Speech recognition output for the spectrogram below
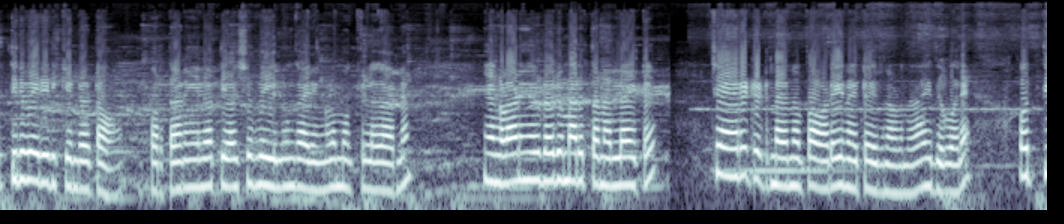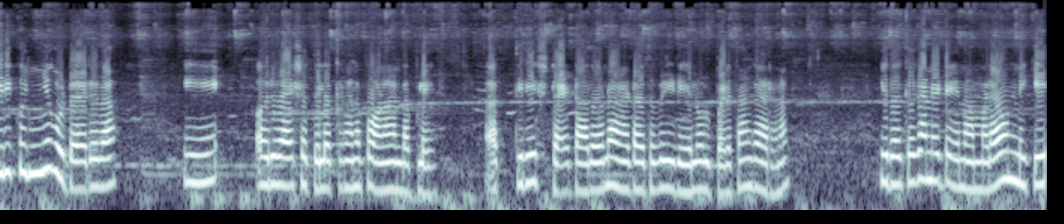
ഒത്തിരി പേര് ഇരിക്കുന്നുണ്ട് കേട്ടോ. പുറത്താണെങ്കിലും അത്യാവശ്യം വെയിലും കാര്യങ്ങളും ഒക്കെ ഉള്ള കാരണം ഞങ്ങളാണെങ്കിൽ ഇവിടെ ഒരു മരത്തണലായിട്ട് ചെയർ അപ്പോൾ അവിടെ ഇരുന്നിട്ടായിരുന്നു അവിടെ നിന്ന് ഇതുപോലെ ഒത്തിരി കുഞ്ഞു കൂട്ടുകാരിതാ ഈ ഒരു വേഷത്തിലൊക്കെ ഇങ്ങനെ പോകണ കണ്ടപ്പോഴേ ഒത്തിരി ഇഷ്ടമായിട്ടോ അതുകൊണ്ടാണ് കേട്ടോ ഇത് വീഡിയോയിൽ ഉൾപ്പെടുത്താൻ കാരണം ഇതൊക്കെ കണ്ടിട്ടേ നമ്മുടെ ഉണ്ണിക്ക്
